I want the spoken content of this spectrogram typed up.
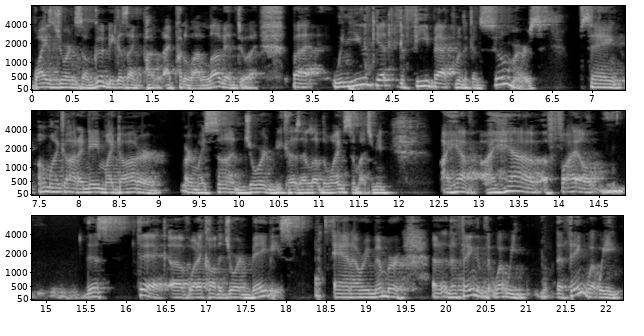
why is Jordan so good? Because I put, I put a lot of love into it. But when you get the feedback from the consumers saying oh my god I named my daughter or my son Jordan because I love the wine so much. I mean I have I have a file this thick of what I call the Jordan babies, and I remember uh, the thing what we the thing what we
